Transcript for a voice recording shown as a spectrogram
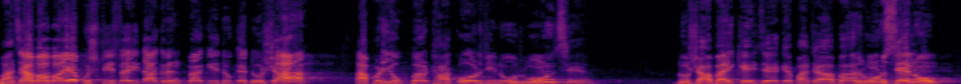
પાંચા બાબાએ પુષ્ટિ સહિત આ ગ્રંથમાં કીધું કે દોષા આપણી ઉપર ઠાકોરજીનું ઋણ છે. ડોશાભાઈ કહે છે કે પાંચા બાબા, ઋણ શેનું?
